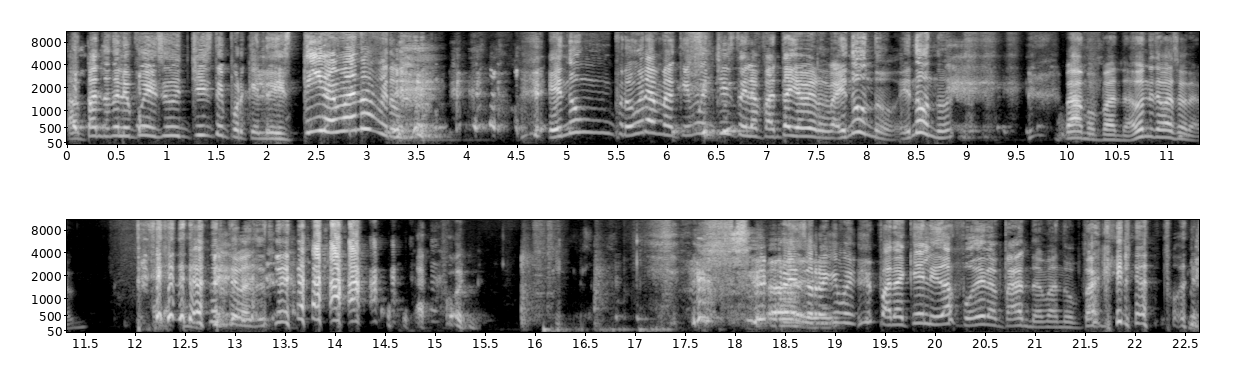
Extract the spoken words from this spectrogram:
A Panda no le puede decir un chiste porque lo estira, mano, pero en un programa que fue el chiste de la pantalla verde, en uno, en uno. Vamos, Panda, ¿a dónde te vas ahora? ¿A dónde te vas? ¿Para qué le das poder a Panda, mano? ¿Para qué le das poder?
